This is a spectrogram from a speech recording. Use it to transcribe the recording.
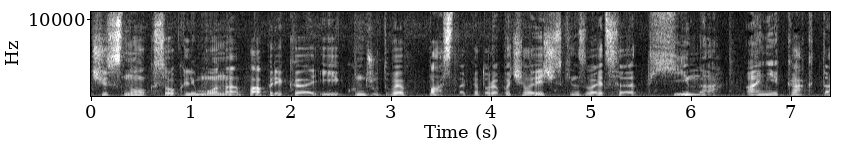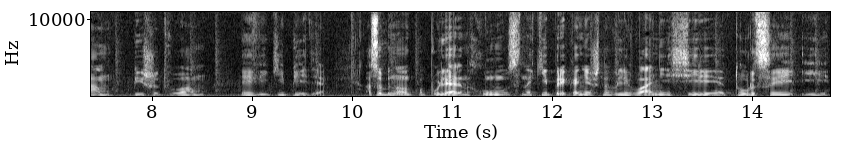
чеснок, сок лимона, паприка и кунжутовая паста, которая по-человечески называется тхина, а не как там пишет вам Википедия. Особенно популярен хумус на Кипре, конечно, в Ливане, Сирии, Турции и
